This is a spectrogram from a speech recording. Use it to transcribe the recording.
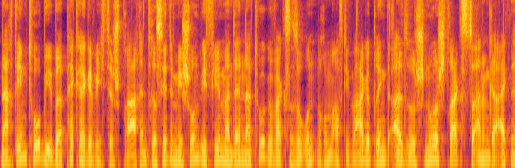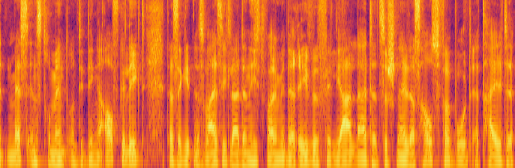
Nachdem Tobi über Peckergewichte sprach, interessierte mich schon, wie viel man denn naturgewachsen so untenrum auf die Waage bringt. Also schnurstracks zu einem geeigneten Messinstrument und die Dinge aufgelegt. Das Ergebnis weiß ich leider nicht, weil mir der Rewe-Filialleiter zu schnell das Hausverbot erteilte.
